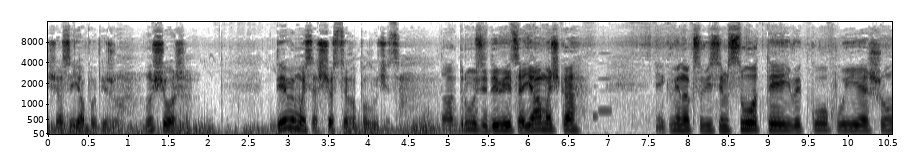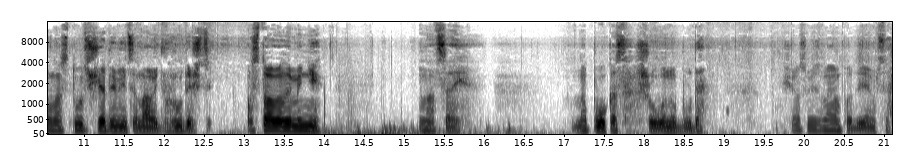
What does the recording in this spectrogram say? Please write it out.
Зараз і я побіжу. Ну що ж, дивимося, що з цього вийде. Так, друзі, дивіться, ямочка. Equinox 800 викопує. Що у нас тут? Ще дивіться, навіть в грудочці. Оставили мені на цей на показ, що воно буде. Зараз візьмемо, подивимося.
